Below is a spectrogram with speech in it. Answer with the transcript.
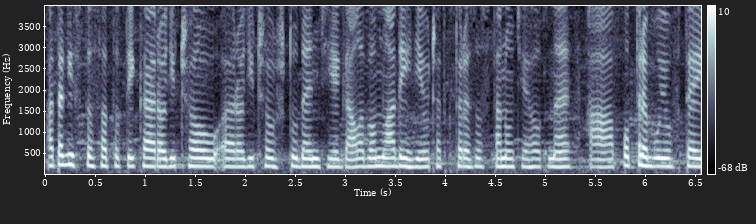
A takisto sa to týka rodičov, rodičov študentiek alebo mladých dievčat, ktoré zostanú tie tehotné a potrebujú v tej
